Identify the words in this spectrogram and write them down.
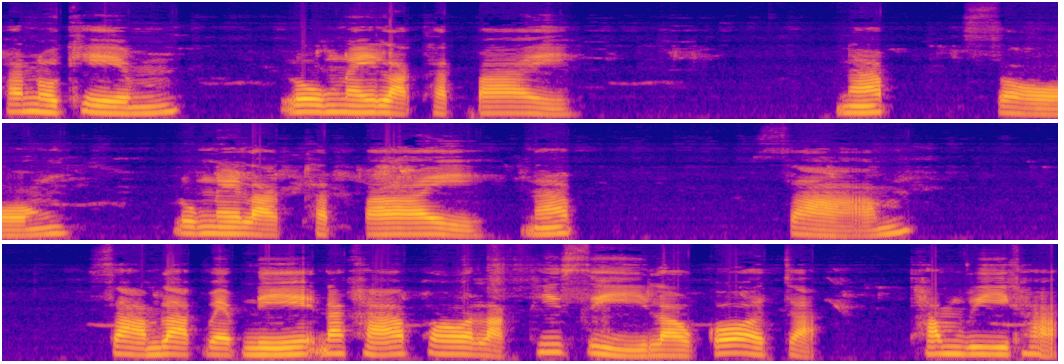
พันหัวเข็ม ลงในหลักถัดไป นับสองลงในหลักถัดไป นับสามสามหลักแบบนี้นะคะ พอหลักที่สี่เราก็จะทำ V ค่ะ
